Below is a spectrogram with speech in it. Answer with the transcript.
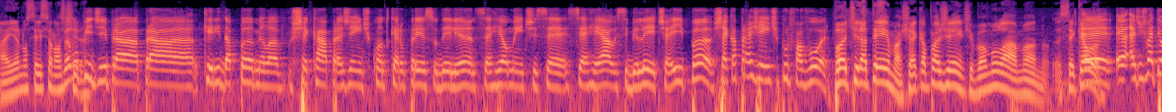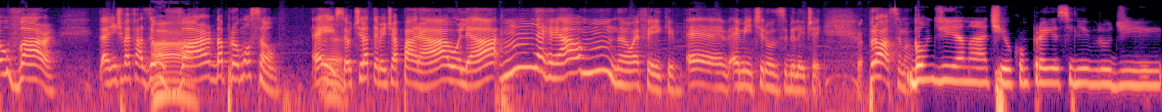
Aí eu não sei se o nosso. Vamos tira... pedir pra, pra querida Pamela checar pra gente quanto que era o preço dele antes, se é realmente se é, se é real esse bilhete aí. Pam, checa pra gente, por favor. Pã, tira tema, checa pra gente. Vamos lá, mano. Você quer. É, é, a gente vai ter o VAR. A gente vai fazer ah. o VAR da promoção. É, é, isso, é o tiratema. A gente vai parar, olhar. Hum, é real? Hum, não, é fake. É, é mentiroso esse bilhete aí. Próximo. Bom dia, Nath. Eu comprei esse livro de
